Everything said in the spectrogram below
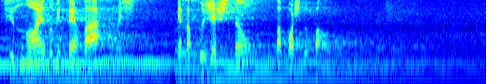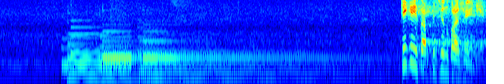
se nós observássemos essa sugestão do apóstolo Paulo. O que, que ele está pedindo para a gente?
